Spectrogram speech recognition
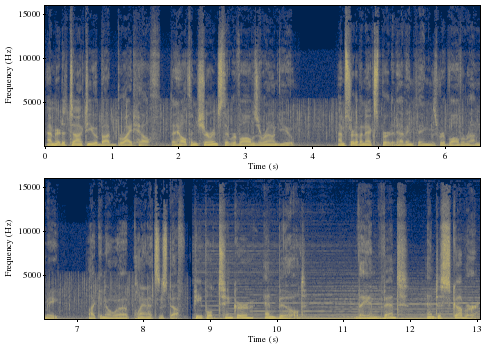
I'm here to talk to you about Bright Health, the health insurance that revolves around you. I'm sort of an expert at having things revolve around me, like, you know, uh, planets and stuff. People tinker and build, they invent and discover.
